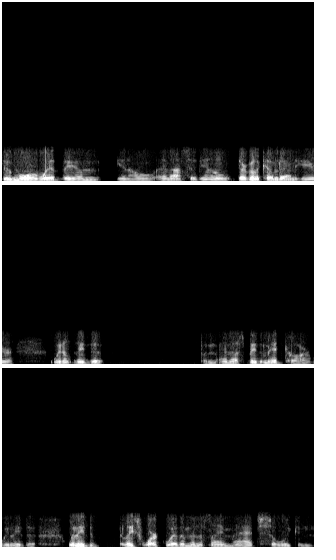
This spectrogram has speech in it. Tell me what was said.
do more with them, you know, and I said, you know, they're going to come down here. We don't need to, and, and us be the mid card. We need to, we need to at least work with them in the same match so we can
